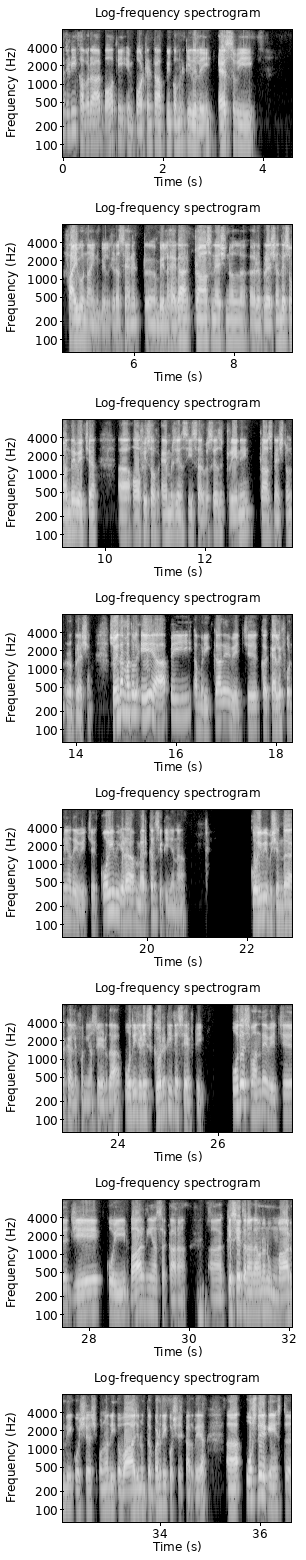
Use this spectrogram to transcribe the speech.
ਜਿਹੜੀ ਖਬਰ ਆ, ਬਹੁਤ ਹੀ ਇੰਪੋਰਟੈਂਟ ਆ ਆਪਣੀ ਕਮਿਊਨਿਟੀ ਦੇ ਲਈ ਐਸਵੀ 509 ਬਿੱਲ ਜਿਹੜਾ ਸੈਨੇਟ ਬਿੱਲ ਹੈਗਾ ਟ੍ਰਾਂਸਨੈਸ਼ਨਲ ਰਿਪਰੈਸ਼ਨ ਦੇ ਸੰਬੰਧ ਦੇ ਵਿੱਚ office of emergency services training transnational repression so ਇਹਦਾ ਮਤਲਬ ਇਹ ਆ ਵੀ ਅਮਰੀਕਾ ਦੇ ਵਿੱਚ, ਕ- ਕੈਲੀਫੋਰਨੀਆ ਦੇ ਵਿੱਚ ਕੋਈ ਵੀ ਜਿਹੜਾ ਅਮਰੀਕਨ ਸਿਟੀਜ਼ਨ ਆ, ਕੋਈ ਵੀ ਵਸਿੰਦਾ ਆ ਕੈਲੀਫੋਰਨੀਆ ਸਟੇਟ ਦਾ, ਉਹਦੀ ਜਿਹੜੀ ਸਿਕਿਉਰਿਟੀ ਤੇ ਸੇਫਟੀ ਉਹਦੇ ਸੰਬੰਧ ਦੇ ਵਿੱਚ ਜੇ ਕੋਈ ਬਾਹਰ ਦੀਆਂ ਸਰਕਾਰਾਂ ਕਿਸੇ ਤਰ੍ਹਾਂ ਦਾ ਉਹਨਾਂ ਨੂੰ ਮਾਰਨ ਦੀ ਕੋਸ਼ਿਸ਼ ਉਹਨਾਂ ਦੀ ਆਵਾਜ਼ ਨੂੰ ਦੱਬਣ ਦੀ ਕੋਸ਼ਿਸ਼ ਕਰਦੇ ਆ ਉਸ ਦੇ ਅਗੇਂਸਟ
